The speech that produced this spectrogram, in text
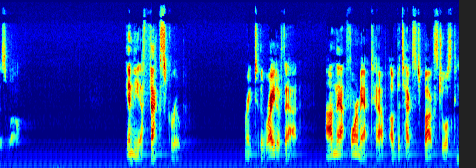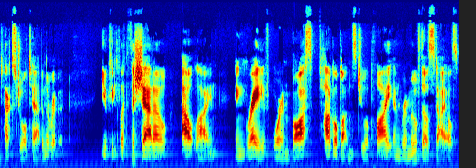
as well. In the Effects group, right to the right of that, on that Format tab of the Text Box Tools Contextual tab in the ribbon, you can click the Shadow, Outline, Engrave, or Emboss toggle buttons to apply and remove those styles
